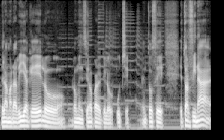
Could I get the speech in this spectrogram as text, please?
de la maravilla que es lo, lo menciono para que lo escuche. Entonces, esto al final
